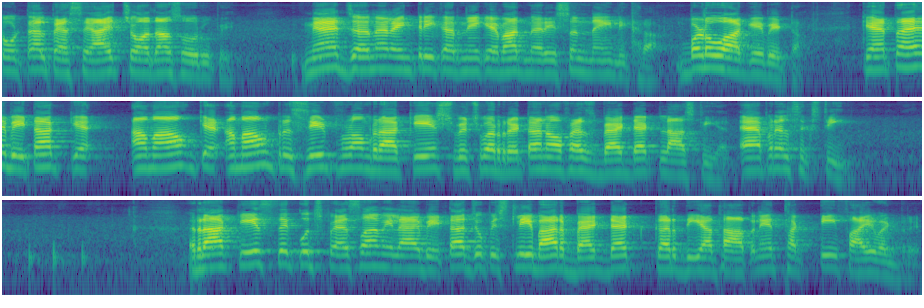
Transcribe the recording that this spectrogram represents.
टोटल पैसे आए चौदह सौ रुपये मैं जर्नल एंट्री करने के बाद नरेशन नहीं लिख रहा। बढ़ो आगे बेटा। कहता है, बेटा amount receive from Rakesh which were written off as bad debt last year April 16 Rakesh से कुछ पैसा मिला है बेटा, जो पिछली बार बैड डेट कर दिया था आपने थर्टी फाइव हंड्रेड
